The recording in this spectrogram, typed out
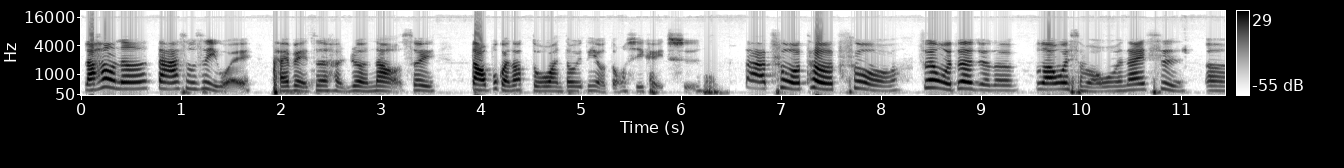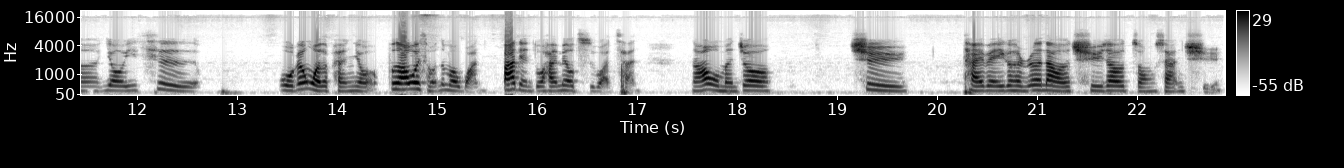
然后呢，大家是不是以为台北真的很热闹，所以到不管到多晚都一定有东西可以吃？大错特错！所以我真的觉得不知道为什么我们那一次，呃，有一次我跟我的朋友不知道为什么那么晚，八点多还没有吃晚餐，然后我们就去台北一个很热闹的区叫中山区，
